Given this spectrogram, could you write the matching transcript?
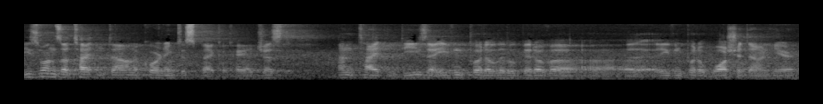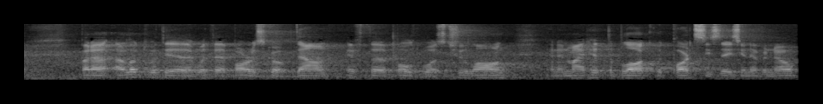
these ones are tightened down according to spec, okay? I just untightened these. I even put a little bit of a, uh, I even put a washer down here. But uh, I looked with the, with the borescope down if the bolt was too long and it might hit the block with parts these days, you never know.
